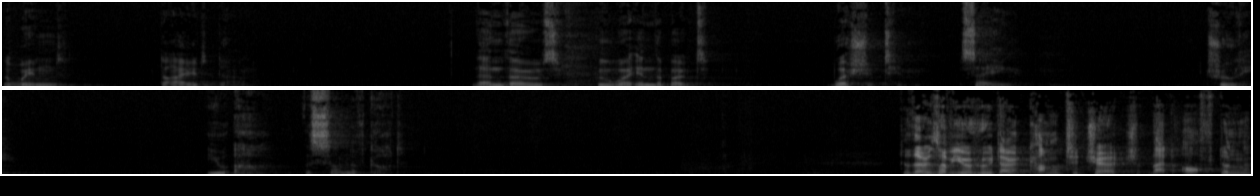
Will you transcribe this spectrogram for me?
the wind died down. Then those who were in the boat worshipped him, saying, Truly, you are the Son of God. To those of you who don't come to church that often,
